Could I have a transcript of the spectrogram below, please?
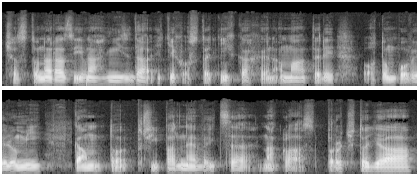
často narazí na hnízda i těch ostatních kachen a má tedy o tom povědomí, kam to případné vejce naklást. Proč to dělá?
